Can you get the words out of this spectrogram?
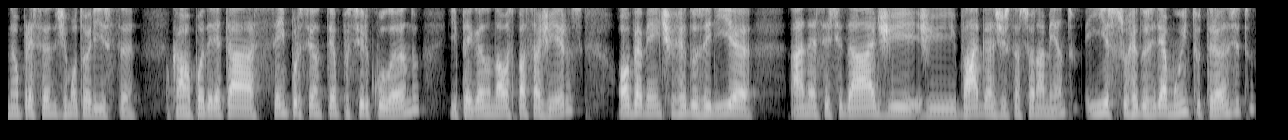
não precisando de motorista, o carro poderia estar 100% do tempo circulando e pegando novos passageiros. Obviamente, reduziria a necessidade de vagas de estacionamento, e isso reduziria muito o trânsito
